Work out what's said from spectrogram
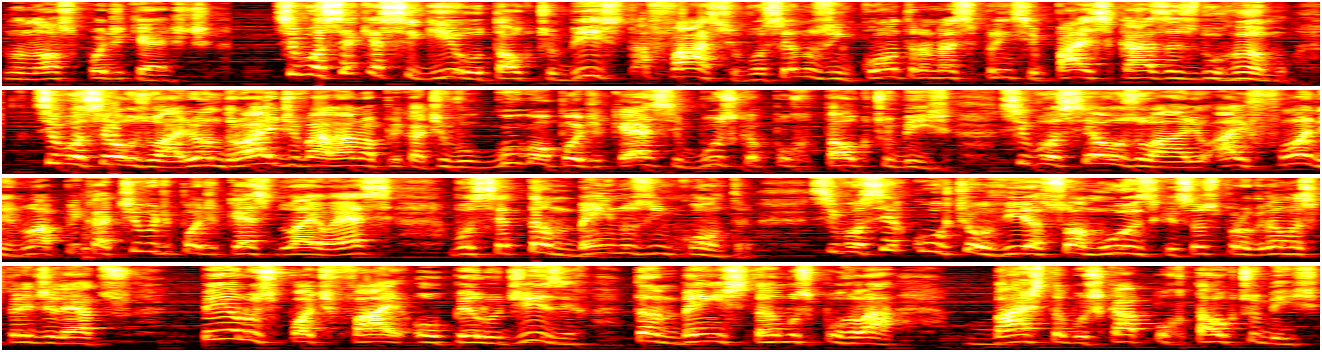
no nosso podcast. Se você quer seguir o Talk to Biz, está fácil, você nos encontra nas principais casas do ramo. Se você é usuário Android, vai lá no aplicativo Google Podcast e busca por Talk to Biz. Se você é usuário iPhone, no aplicativo de podcast do iOS, você também nos encontra. Se você curte ouvir a sua música e seus programas prediletos pelo Spotify ou pelo Deezer, também estamos por lá basta buscar por Talk to Biz.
